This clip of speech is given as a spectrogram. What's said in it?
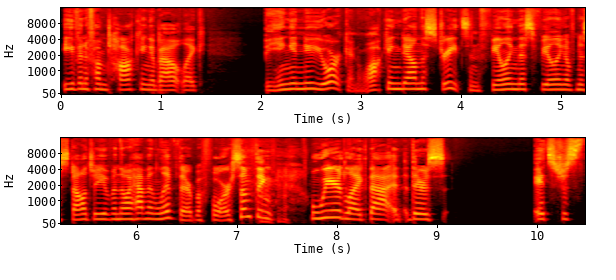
even if I'm talking about like being in New York and walking down the streets and feeling this feeling of nostalgia, even though I haven't lived there before, something weird like that, there's, it's just,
